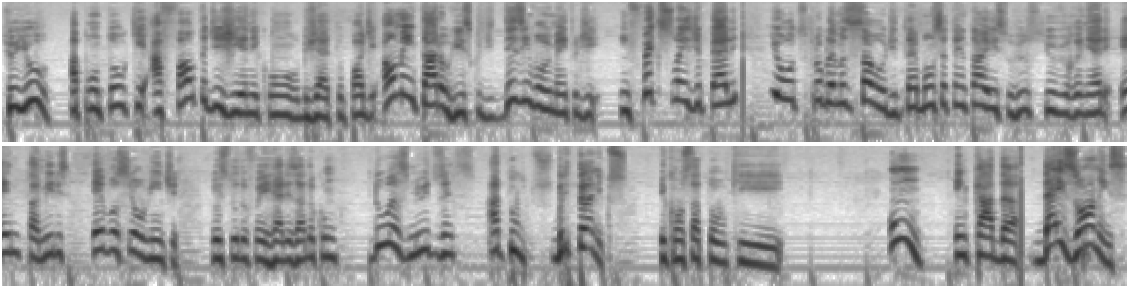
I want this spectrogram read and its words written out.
to You, apontou que a falta de higiene com o objeto pode aumentar o risco de desenvolvimento de infecções de pele e outros problemas de saúde. Então é bom você tentar isso, viu, Silvio Ranieri e Tamires e você ouvinte. O estudo foi realizado com 2.200 adultos britânicos e constatou que um em cada 10 homens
